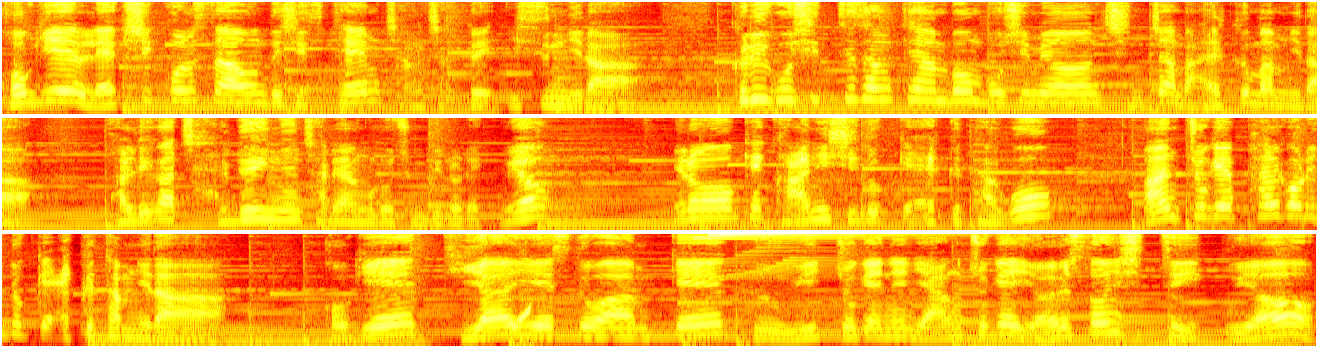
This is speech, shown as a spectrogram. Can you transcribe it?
거기에 렉시콘 사운드 시스템 장착돼 있습니다. 그리고 시트 상태 한번 보시면 진짜 말끔합니다. 관리가 잘 돼 있는 차량으로 준비를 했고요. 이렇게 가니시도 깨끗하고 안쪽에 팔걸이도 깨끗합니다. 거기에 DIS와 함께 그 위쪽에는 양쪽에 열선 시트 있고요.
